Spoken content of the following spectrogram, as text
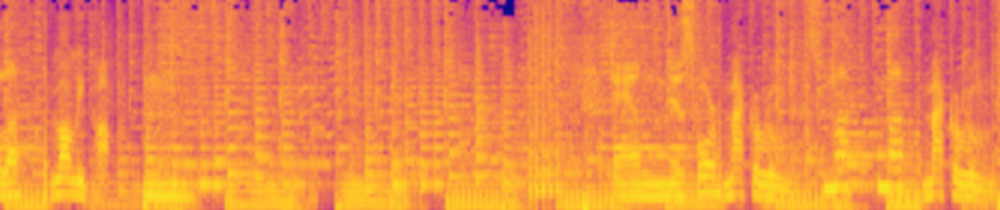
L. Lollipop. Mm-hmm. M is for Macaroons. Ma, Ma. Macaroons.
